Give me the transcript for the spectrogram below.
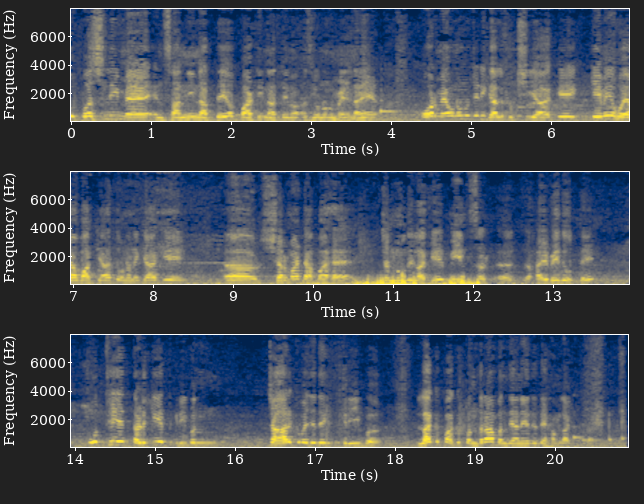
ਤੋਂ ਪਰਸਨਲੀ ਮੈਂ ਇਨਸਾਨੀ ਨਾਤੇ ਔਰ ਪਾਰਟੀ ਨਾਤੇ ਅਸੀਂ ਉਹਨਾਂ ਨੂੰ ਮਿਲਣਾ ਹੈ। ਔਰ ਮੈਂ ਉਹਨਾਂ ਨੂੰ ਜਿਹੜੀ ਗੱਲ ਪੁੱਛੀ ਆ ਕਿ ਕਿਵੇਂ ਹੋਇਆ ਵਾਕਿਆ, ਤੇ ਉਹਨਾਂ ਨੇ ਕਿਹਾ ਕਿ ਸ਼ਰਮਾ ਢਾਬਾ ਹੈ ਚੰਨੂ ਦੇ ਲਾਗੇ, ਮੇਨ ਹਾਈਵੇ ਦੇ ਉੱਤੇ। ਉੱਥੇ ਤੜਕੇ ਤਕਰੀਬਨ 4 ਵਜੇ ਦੇ ਕਰੀਬ ਲਗਭਗ 15 ਬੰਦਿਆਂ ਨੇ ਇਹਦੇ ਤੇ ਹਮਲਾ ਕੀਤਾ।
